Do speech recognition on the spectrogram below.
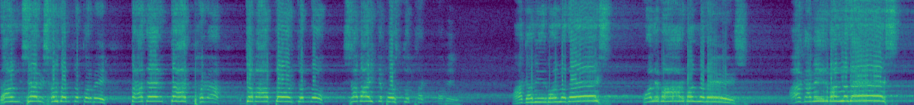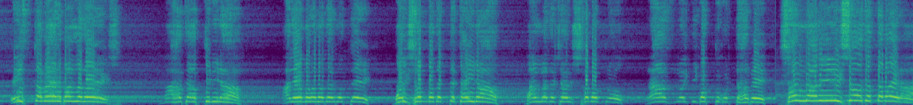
ধ্বংসের ষড়যন্ত্র করবে, তাদের দাঁত ভাঙা জবাব দেওয়ার জন্য সবাইকে প্রস্তুত থাকতে হবে। আগামীর বাংলাদেশ, কলেমার বাংলাদেশ। আগামীর বাংলাদেশ, ইসলামের বাংলাদেশ। মাহাজাব চিনি না, আলেম আমাদের মধ্যে বৈষম্য দেখতে চাই না। বাংলাদেশের সমগ্র রাজনৈতিক ঐক্য করতে হবে। সংগ্রামী সহযোদ্ধা ভাইরা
